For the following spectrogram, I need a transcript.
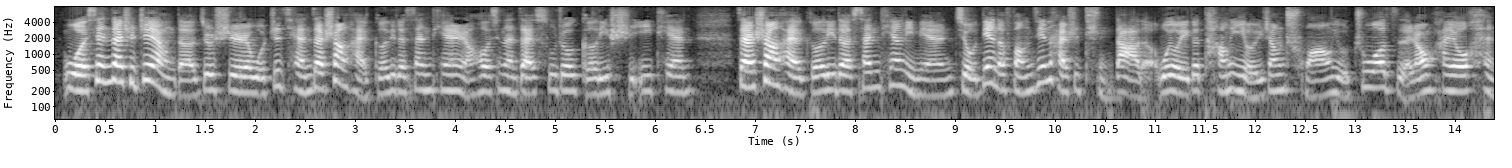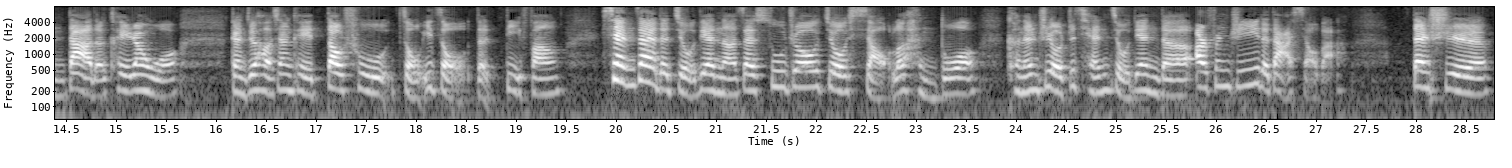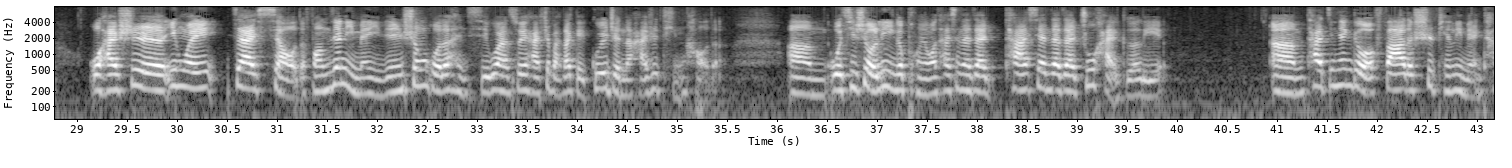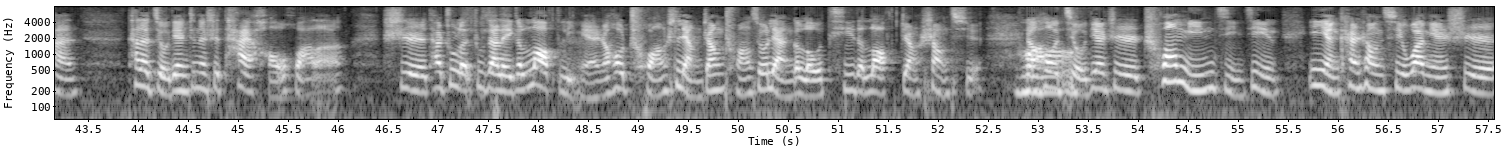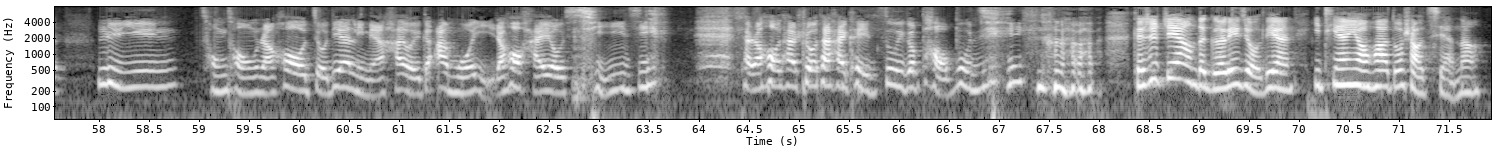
我现在是这样的，就是我之前在上海隔离了三天，然后现在在苏州隔离十一天。在上海隔离的三天里面，酒店的房间还是挺大的。我有一个躺椅，有一张床，有桌子，然后还有很大的可以让我感觉好像可以到处走一走的地方。现在的酒店呢，在苏州就小了很多，可能只有之前酒店的二分之一的大小吧。但是我还是因为在小的房间里面已经生活的很习惯，所以还是把它给规整的还是挺好的。嗯，我其实有另一个朋友，他现在在，他现在在珠海隔离。嗯，他今天给我发的视频里面看，他的酒店真的是太豪华了，是他住了住在了一个 loft 里面，然后床是两张床，所以有两个楼梯的 loft 这样上去，然后酒店是窗明几净，一眼看上去外面是绿荫丛丛，然后酒店里面还有一个按摩椅，然后还有洗衣机。他然后他说他还可以租一个跑步机，可是这样的隔离酒店一天要花多少钱呢？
